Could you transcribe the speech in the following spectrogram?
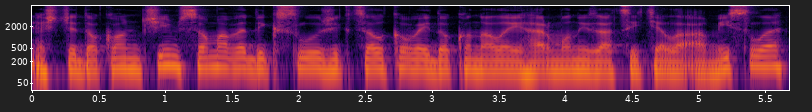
Ešte dokončím, Somavedic slúži k celkovej dokonalej harmonizácii tela a mysle,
